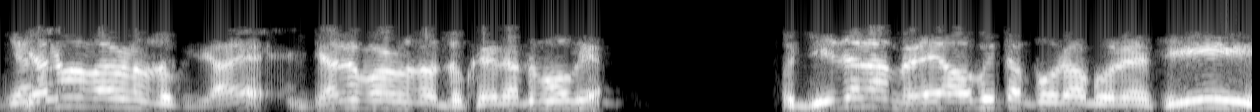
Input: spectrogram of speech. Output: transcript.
ਜਨਮ ਮਰਨ ਦੁੱਖ ਜਾਏ ਜਨਮ ਮਰਨ ਦਾ ਦੁੱਖੇ ਖਤਮ ਹੋ ਗਿਆ ਉਹ ਜਿਹਦੇ ਨਾਲ ਮਿਲਿਆ ਉਹ ਵੀ ਤਾਂ ਪੂਰਾ ਗੁਰੇ ਸੀ।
